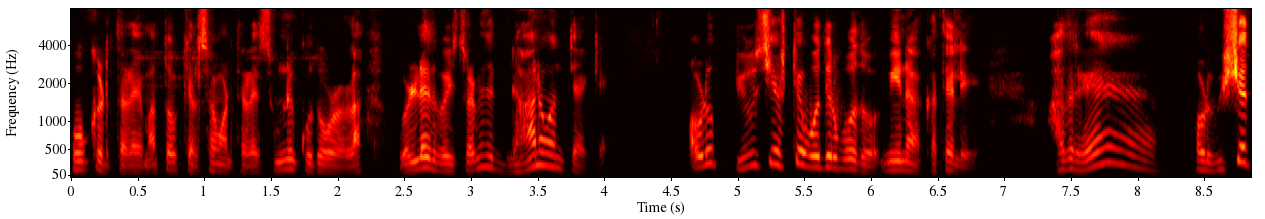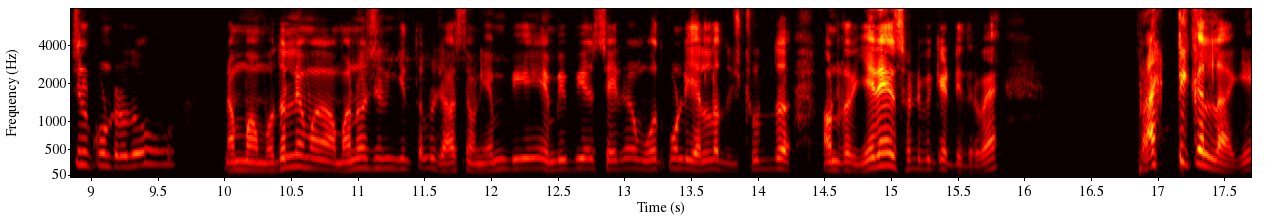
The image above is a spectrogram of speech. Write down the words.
ಹೂ ಕಟ್ತಾಳೆ ಮತ್ತೆ ಕೆಲಸ ಮಾಡ್ತಾಳೆ ಸುಮ್ಮನೆ ಕೂತ್ಕೊಳ್ಳೋಲ್ಲ, ಒಳ್ಳೇದು ಬಯಸ್ತಾಳೆ ಅಂದರೆ ಜ್ಞಾನವಂತೆ ಯಾಕೆ? ಅವಳು ಪಿ ಯು ಸಿ ಅಷ್ಟೇ ಓದಿರ್ಬೋದು ಮೀನಾ ಕಥೆಯಲ್ಲಿ ಆದರೆ ಅವಳು ವಿಷಯ ತಿಳ್ಕೊಂಡಿರೋದು ನಮ್ಮ ಮೊದಲನೇ ಮ ಮನೋಜನಿಗಿಂತಲೂ ಜಾಸ್ತಿ ಅವನು M B A M B B S ಸೇರಿ ಓದ್ಕೊಂಡು ಎಲ್ಲದು ಶುದ್ಧ ಅವನ ಹತ್ರ ಏನೇ ಸರ್ಟಿಫಿಕೇಟ್ ಇದ್ರೂ ಪ್ರಾಕ್ಟಿಕಲ್ಲಾಗಿ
